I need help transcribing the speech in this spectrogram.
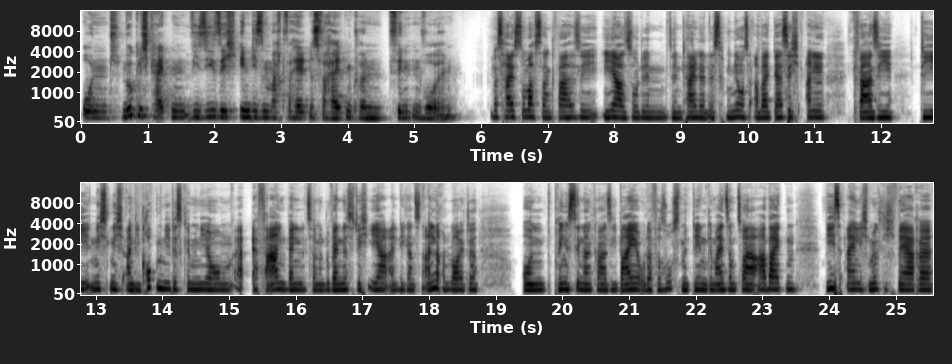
und Möglichkeiten, wie sie sich in diesem Machtverhältnis verhalten können, finden wollen. Das heißt, du machst dann quasi eher so den, den Teil der Diskriminierungsarbeit, der sich an quasi die nicht, nicht an die Gruppen, die Diskriminierung erfahren wendet, sondern du wendest dich eher an die ganzen anderen Leute und bringst denen dann quasi bei oder versuchst mit denen gemeinsam zu erarbeiten, wie es eigentlich möglich wäre,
